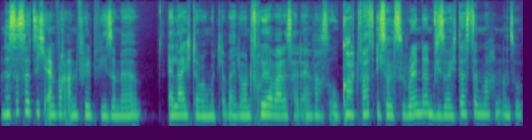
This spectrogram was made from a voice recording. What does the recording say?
Und dass es halt sich einfach anfühlt wie so eine Erleichterung mittlerweile. Und früher war das halt einfach so, oh Gott, was, ich soll surrendern, wie soll ich das denn machen und so.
